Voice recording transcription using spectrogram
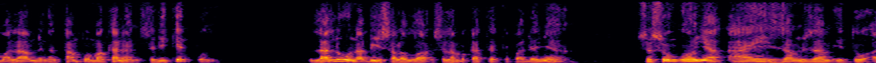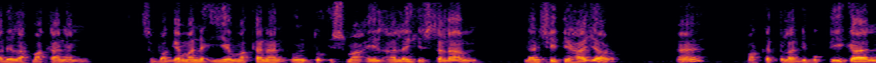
malam dengan tanpa makanan sedikit pun. Lalu Nabi sallallahu alaihi wasallam berkata kepadanya, sesungguhnya air Zam-Zam itu adalah makanan sebagaimana ia makanan untuk Ismail alaihi salam dan Siti Hajar eh maka telah dibuktikan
